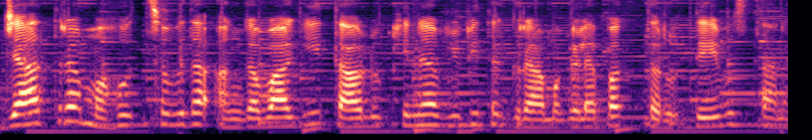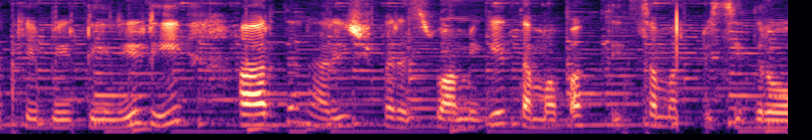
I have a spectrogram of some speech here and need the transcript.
ಜಾತ್ರಾ ಮಹೋತ್ಸವದ ಅಂಗವಾಗಿ ತಾಲೂಕಿನ ವಿವಿಧ ಗ್ರಾಮಗಳ ಭಕ್ತರು ದೇವಸ್ಥಾನಕ್ಕೆ ಭೇಟಿ ನೀಡಿ ಅರ್ಧನಾರೀಶ್ವರ ಸ್ವಾಮಿಗೆ ತಮ್ಮ ಭಕ್ತಿ ಸಮರ್ಪಿಸಿದರು.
